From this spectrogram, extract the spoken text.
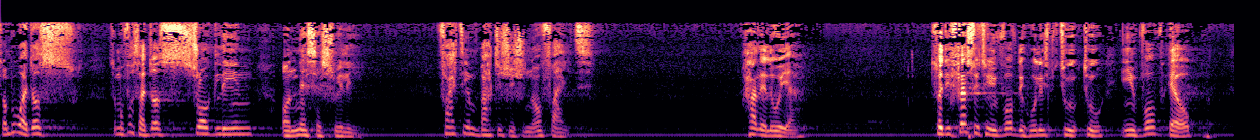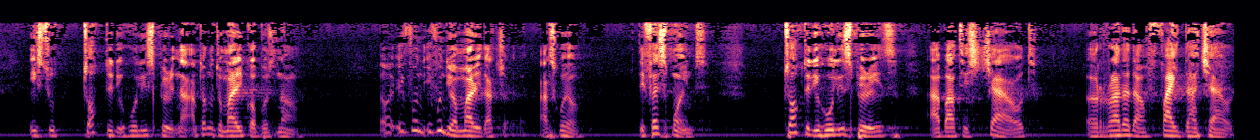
Some people are just, some of us are just struggling unnecessarily, fighting battles you should not fight. Hallelujah. So the first way to involve the Holy Spirit, to, to involve help, is to talk to the Holy Spirit. Now I'm talking to married couples now. Oh, even even you're married actually, as well. The first point, talk to the Holy Spirit about his child rather than fight that child.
